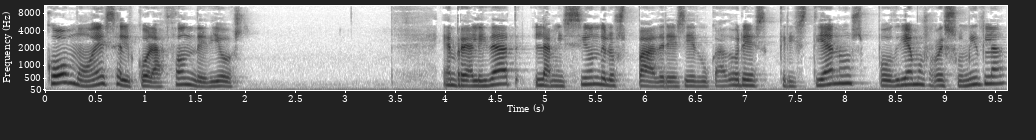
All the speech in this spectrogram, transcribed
cómo es el corazón de Dios. En realidad, la misión de los padres y educadores cristianos podríamos resumirla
